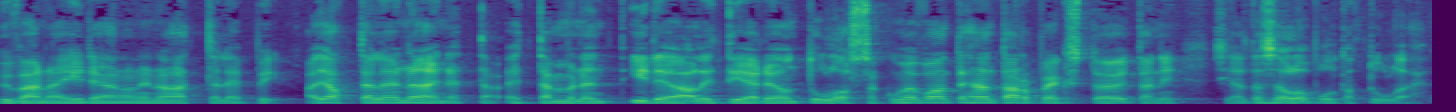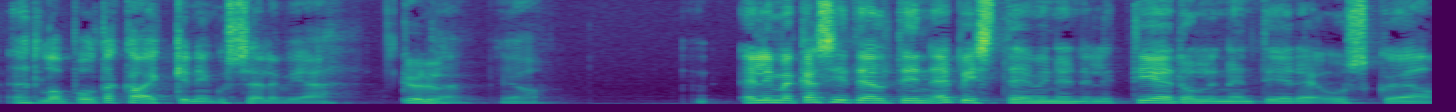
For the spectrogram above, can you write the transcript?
hyvänä ideana, niin ajattelee, ajattelee näin, että, että tämmöinen ideaalitiede on tulossa. Kun me vaan tehdään tarpeeksi töitä, niin sieltä se lopulta tulee. Et lopulta kaikki niin kuin selviää. Kyllä. Että, joo. Eli me käsiteltiin episteeminen eli tiedollinen tiedeusko ja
